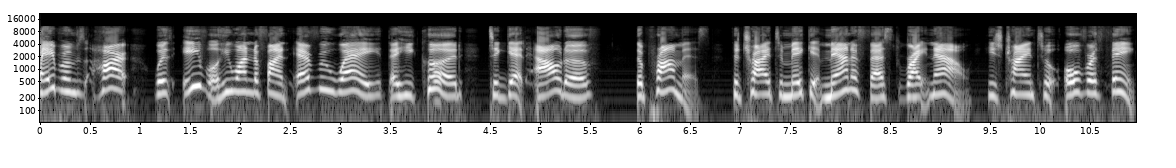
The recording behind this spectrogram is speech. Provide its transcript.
Abram's heart was evil. He wanted to find every way that he could to get out of the promise, to try to make it manifest right now. He's trying to overthink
